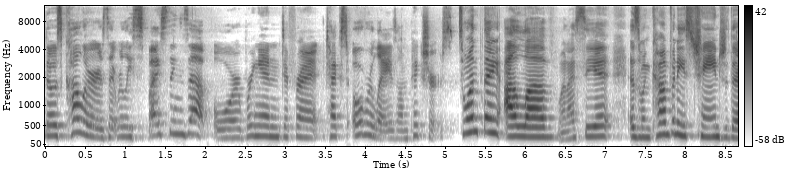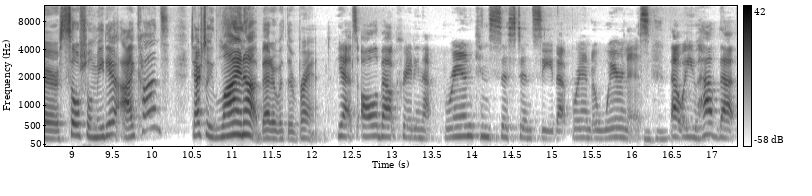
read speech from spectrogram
those colors that really spice things up or bring in different text overlays on pictures. So one thing I love when I see it is when companies change their social media icons to actually line up better with their brand. Yeah, it's all about creating that brand consistency, that brand awareness. Mm-hmm. That way you have that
